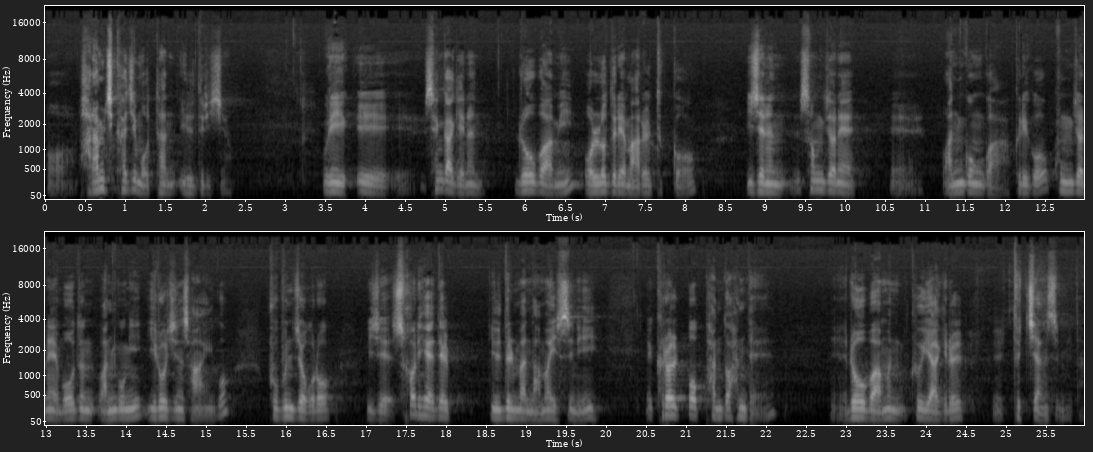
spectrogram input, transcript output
어, 바람직하지 못한 일들이죠. 우리 생각에는 르호보암이 원로들의 말을 듣고 이제는 성전의 완공과 그리고 궁전의 모든 완공이 이루어진 상황이고 부분적으로 이제 처리해야 될 일들만 남아 있으니 그럴 법한도 한데 르호보암은 그 이야기를 듣지 않습니다.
